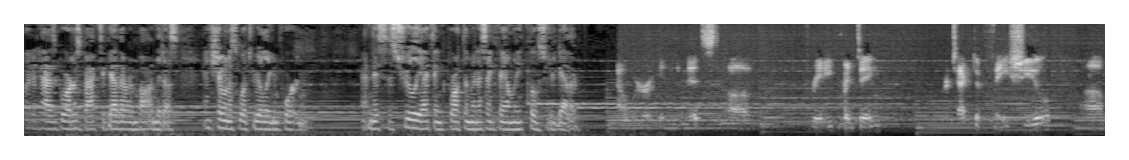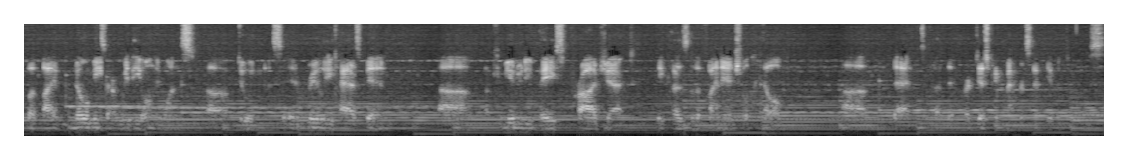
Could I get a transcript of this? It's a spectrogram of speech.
But it has brought us back together and bonded us and shown us what's really important. And this has truly, I think, brought the Minisink family closer together. Midst of 3D printing protective face shield, uh, but by no means are we the only ones uh, doing this. It really has been uh, a community-based project because of the financial help uh, that, uh, that our district members have given to us.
